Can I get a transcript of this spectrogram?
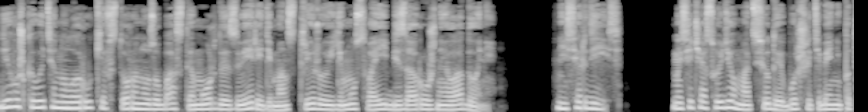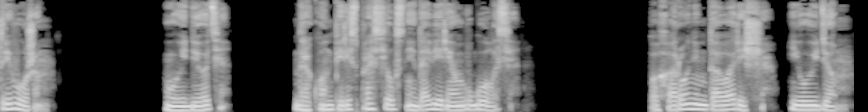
Девушка вытянула руки в сторону зубастой морды зверя, демонстрируя ему свои безоружные ладони. «Не сердись. Мы сейчас уйдем отсюда и больше тебя не потревожим». Уйдете? Дракон переспросил с недоверием в голосе. «Похороним товарища и уйдем.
